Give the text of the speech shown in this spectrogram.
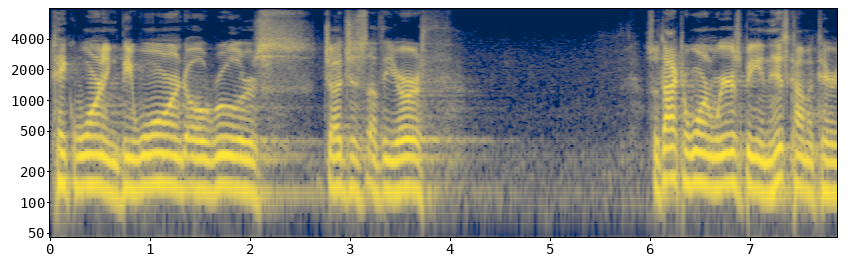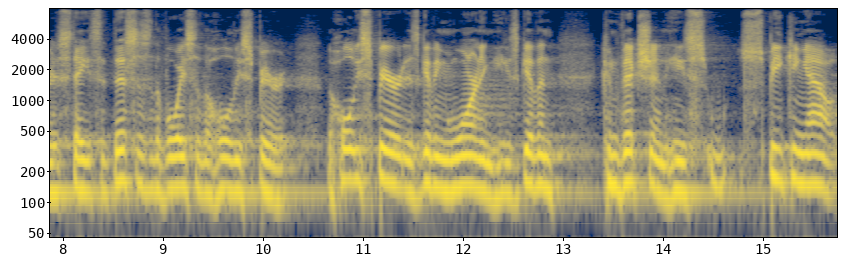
Take warning, be warned, O rulers, judges of the earth. So, Dr. Warren Wiersbe, in his commentary, states that this is the voice of the Holy Spirit. The Holy Spirit is giving warning. He's given, conviction. He's speaking out.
